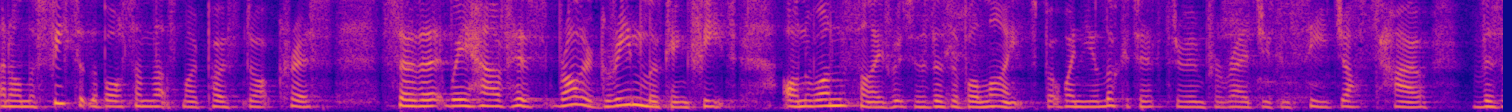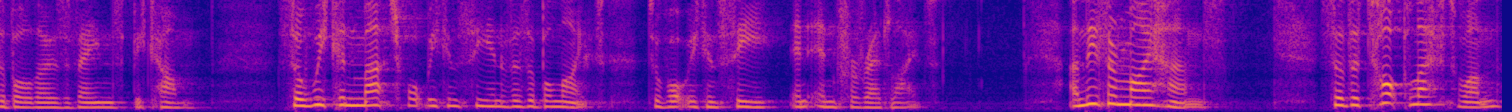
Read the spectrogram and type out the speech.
And on the feet at the bottom, that's my postdoc Chris, so that we have his rather green looking feet on one side, which is visible light. But when you look at it through infrared, you can see just how visible those veins become. So we can match what we can see in visible light to what we can see in infrared light. And these are my hands. So the top left one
